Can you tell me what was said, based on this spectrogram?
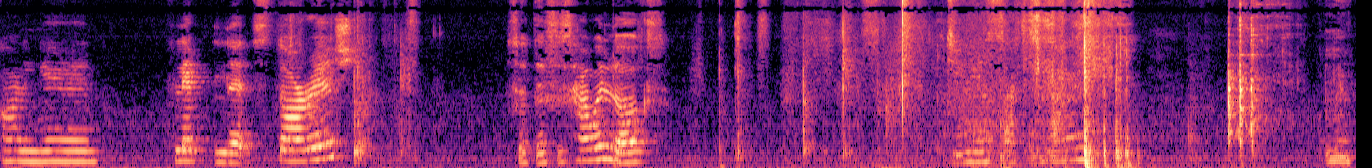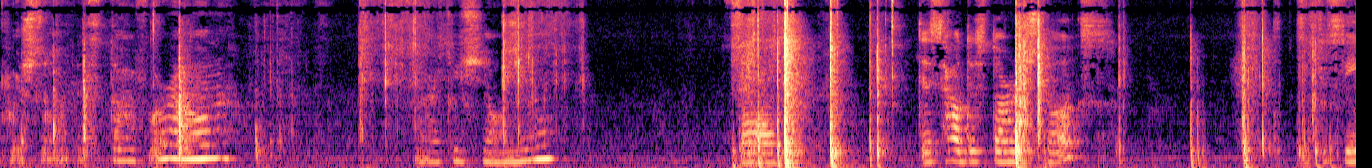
calling it flip lid storage. So this is how it looks. Give me a second, guys. I'm gonna push some of this stuff around. I could show you. So this is how the storage looks. You can see,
